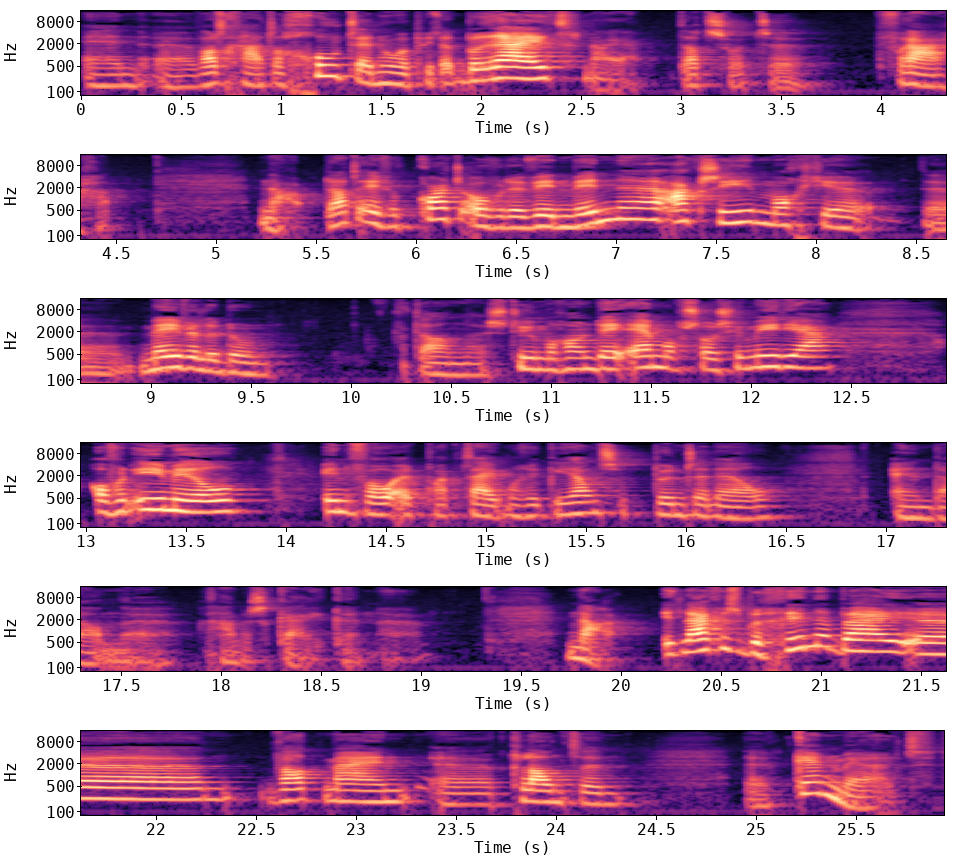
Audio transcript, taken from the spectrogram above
En wat gaat er goed en hoe heb je dat bereikt? Nou ja, dat soort vragen. Nou, dat even kort over de win-win actie. Mocht je uh, mee willen doen, dan uh, stuur me gewoon DM op social media of een e-mail info.praktijkmariekejansen.nl en dan gaan we eens kijken. nou, laat ik eens beginnen bij wat mijn klanten kenmerkt.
